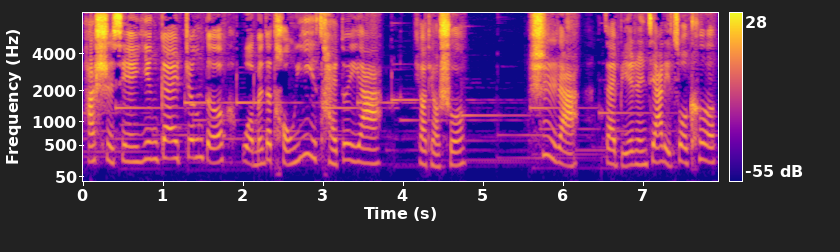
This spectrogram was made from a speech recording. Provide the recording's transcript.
他事先应该征得我们的同意才对呀，跳跳说：“是啊，在别人家里做客，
